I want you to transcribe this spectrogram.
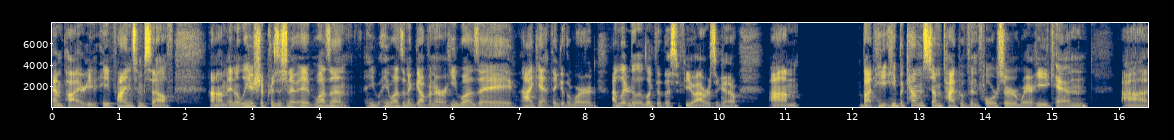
empire. He, he finds himself um, in a leadership position. It, it wasn't he, he wasn't a governor. He was a I can't think of the word. I literally looked at this a few hours ago. Um, but he he becomes some type of enforcer where he can uh,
